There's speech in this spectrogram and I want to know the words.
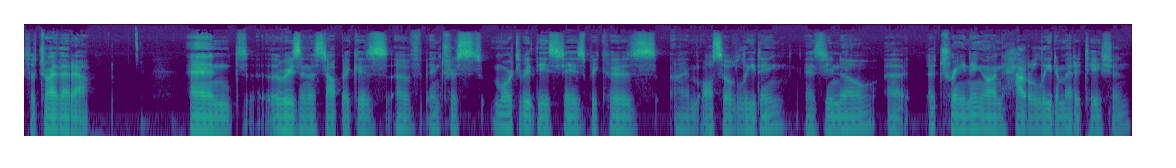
So try that out. And the reason this topic is of interest more to me these days because I'm also leading, as you know, a, a training on how to lead a meditation.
